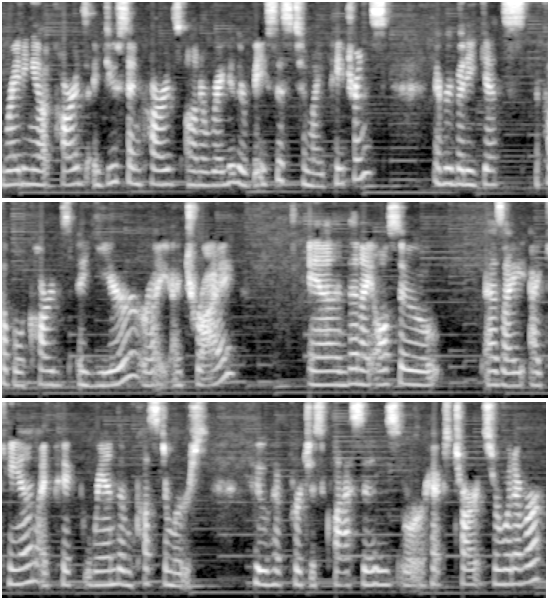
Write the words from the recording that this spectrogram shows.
writing out cards. I do send cards on a regular basis to my patrons. Everybody gets a couple of cards a year, or I, I try. And then I also, as I, I can, I pick random customers who have purchased classes or hex charts or whatever,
